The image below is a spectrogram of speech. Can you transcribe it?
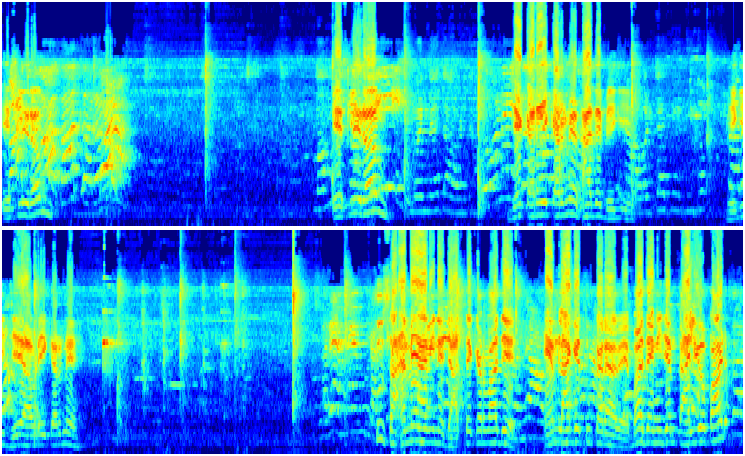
એસલી રમ. એસલી રમ. જે કરે એ કરને સાથે ભેગી. ભેગી જે આવડે એ કરને. તું સામે આવીને જાતે કરવા દે. એમ લાગે તું કરાવે. બસ એની જેમ તાલીઓ પાડ.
